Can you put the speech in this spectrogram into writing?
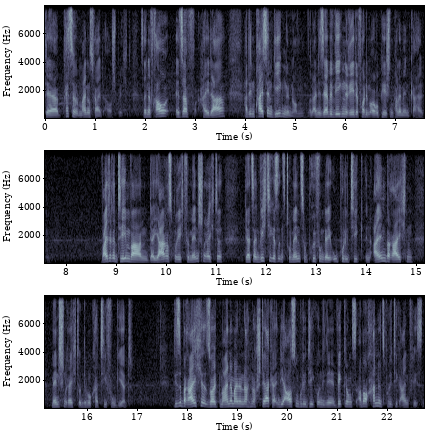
der Presse- und Meinungsfreiheit ausspricht. Seine Frau Elsaf Haidar hat den Preis entgegengenommen und eine sehr bewegende Rede vor dem Europäischen Parlament gehalten. Weitere Themen waren der Jahresbericht für Menschenrechte, der als ein wichtiges Instrument zur Prüfung der EU-Politik in allen Bereichen Menschenrechte und Demokratie fungiert. Diese Bereiche sollten meiner Meinung nach noch stärker in die Außenpolitik und in die Entwicklungs-, aber auch Handelspolitik einfließen.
